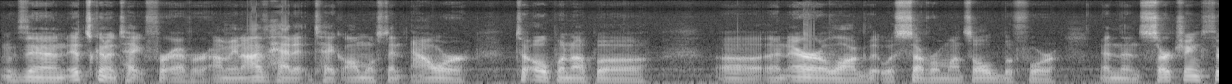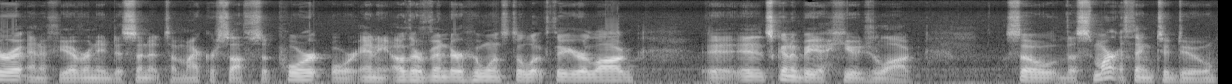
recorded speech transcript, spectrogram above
then it's going to take forever. I mean, I've had it take almost an hour to open up a uh, an error log that was several months old before, and then searching through it. And if you ever need to send it to Microsoft support or any other vendor who wants to look through your log, it's going to be a huge log. So the smart thing to do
